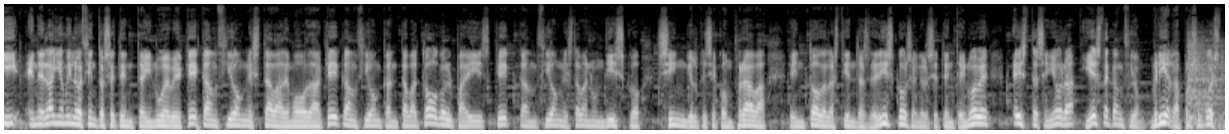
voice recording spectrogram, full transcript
Y en el año 1979, ¿qué canción estaba de moda? ¿Qué canción cantaba todo el país? ¿Qué canción estaba en un disco single que se compraba en todas las tiendas de discos en el 79? Esta señora y esta canción, griega, por supuesto.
